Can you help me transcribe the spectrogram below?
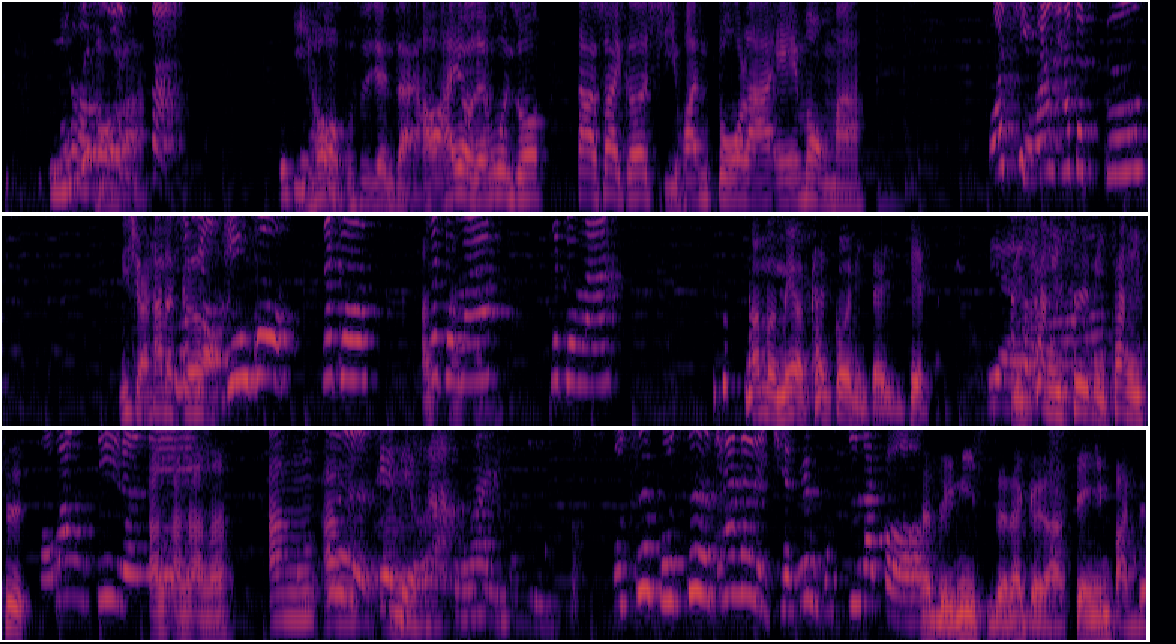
不是以后现啦在。以后不是现在。好，还有人问说，大帅哥喜欢哆啦 A 梦吗？我喜欢他的歌，你喜欢他的歌哦？有听过那个那个吗？那个吗？他们没有看过你的影片，你唱一次，你唱一次，我忘记了昂昂啊！昂昂，电流啦，不是不是，他那里前面不是那个那 remix 的那个啦，电音版的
